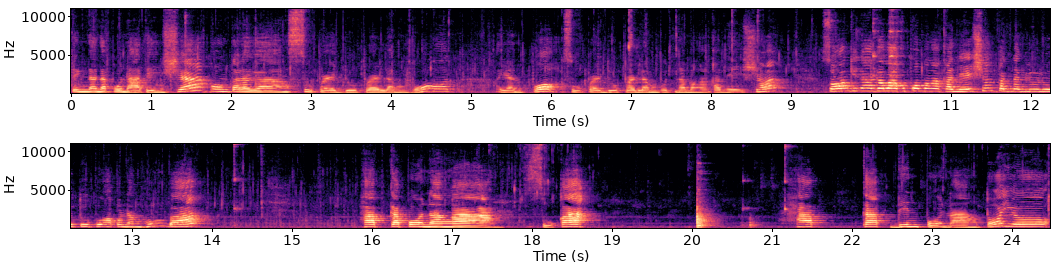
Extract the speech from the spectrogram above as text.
Tingnan na po natin siya kung talagang super duper lambot. Ayan po, super duper lambot na mga carnation. So, ang ginagawa ko po mga carnation, pag nagluluto po ako ng humba, half cup po ng uh, suka. Half cup din po ng toyo.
